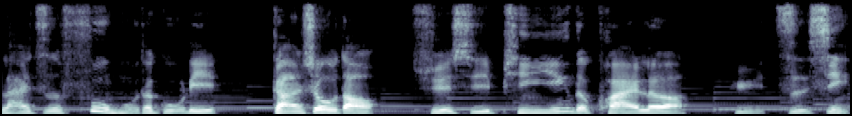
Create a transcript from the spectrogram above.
来自父母的鼓励，感受到学习拼音的快乐与自信。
